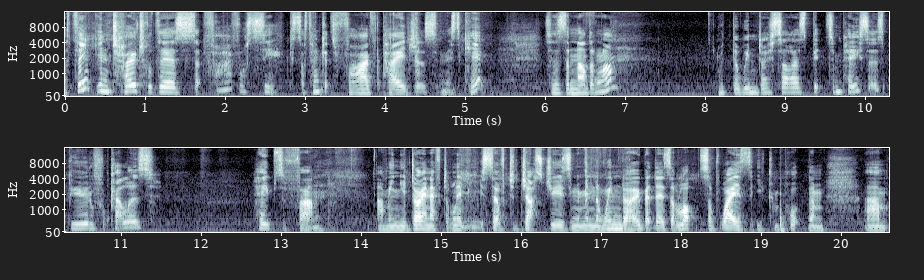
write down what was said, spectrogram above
I think in total there's five or six. I think it's five pages in this kit. So there's another one with the window size bits and pieces. Beautiful colours. Heaps of fun. I mean, you don't have to limit yourself to just using them in the window, but there's a lots of ways that you can put them um,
